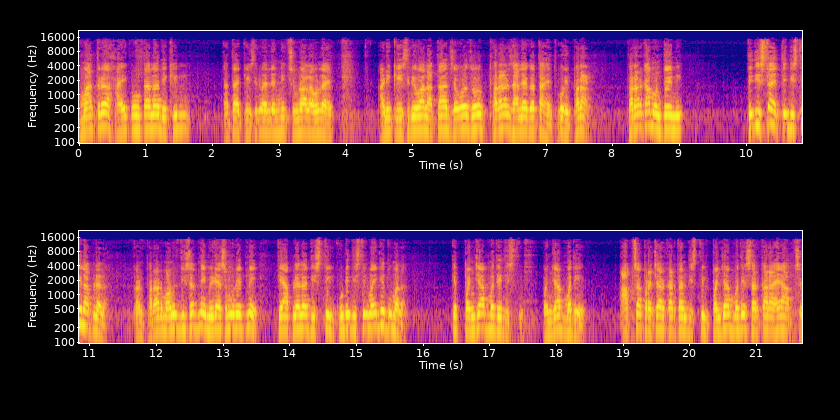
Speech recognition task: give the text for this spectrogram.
मात्र हायकोर्टाला देखील आता केजरीवाल यांनी चुना लावला आहे. आणि केजरीवाल आता जवळजवळ फरार झाल्यागत आहेत. होय फरार. फरार का म्हणतोय मी? ते दिसत आहेत ते दिसतील आपल्याला. कारण फरार माणूस दिसत नाही मीडियासमोर येत नाही. ते आपल्याला दिसतील. कुठे दिसतील माहितीये तुम्हाला? ते पंजाबमध्ये दिसतील. पंजाबमध्ये आपचा प्रचार करताना दिसतील. पंजाबमध्ये सरकार आहे आपचं.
